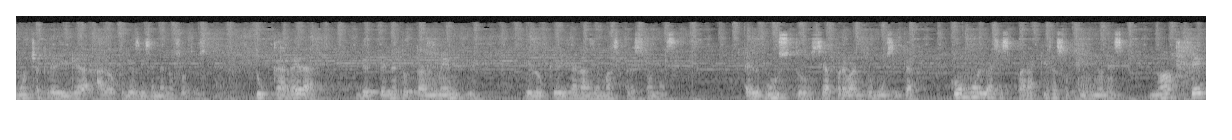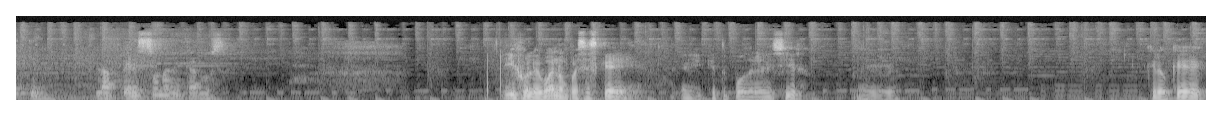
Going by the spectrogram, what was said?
mucha credibilidad a lo que ellos dicen de nosotros. Tu carrera depende totalmente de lo que digan las demás personas. El gusto, si aprueban tu música, ¿cómo le haces para que esas opiniones no afecten la persona de Carlos? Híjole, bueno, pues es que, eh, ¿qué te podré decir? Eh, creo, que,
